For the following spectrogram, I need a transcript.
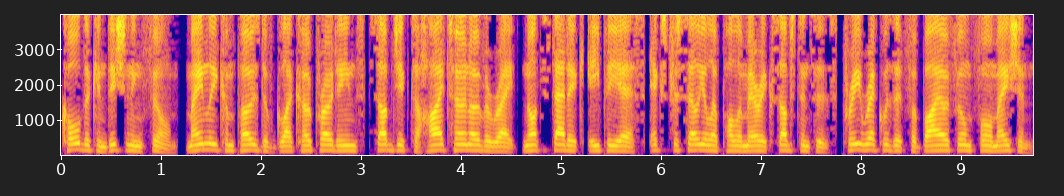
called the conditioning film, mainly composed of glycoproteins subject to high turnover rate not static EPS extracellular polymeric substances prerequisite for biofilm formation.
